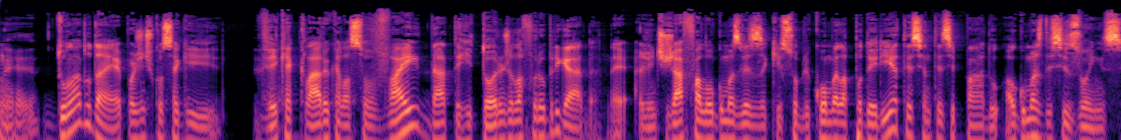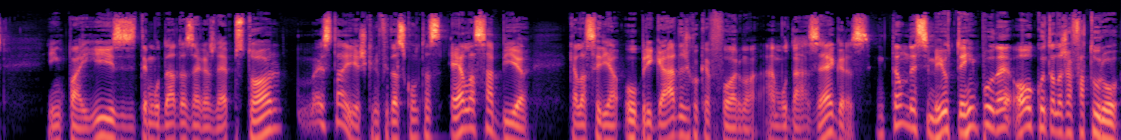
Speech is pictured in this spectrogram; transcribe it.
É, do lado da Apple, a gente consegue ver que é claro que ela só vai dar território onde ela for obrigada. Né? A gente já falou algumas vezes aqui sobre como ela poderia ter se antecipado algumas decisões em países e ter mudado as regras da App Store, mas está aí. Acho que no fim das contas ela sabia que ela seria obrigada de qualquer forma a mudar as regras. Então, nesse meio tempo, né, olha o quanto ela já faturou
